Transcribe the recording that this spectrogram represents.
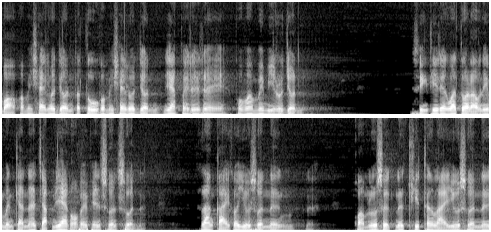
เบาะก็ไม่ใช่รถยนต์ ประตูก็ไม่ใช่รถยนต์ แยกไปเรื่อยๆเพราะว่าไม่มีรถยนต์ สิ่งที่เรียกว่าตัวเรานี่เหมือนกันนะจับแยกออกไปเป็นส่วนๆร่างกายก็อยู่ส่วนหนึ่ง ความรู้สึกนึกคิดทั้งหลายอยู่ส่วนหนึ่ง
